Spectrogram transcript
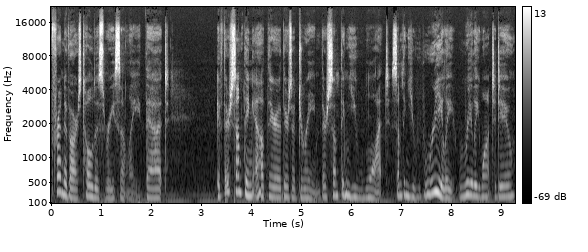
friend of ours told us recently that if there's something out there, there's a dream, there's something you want, something you really, really want to do,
